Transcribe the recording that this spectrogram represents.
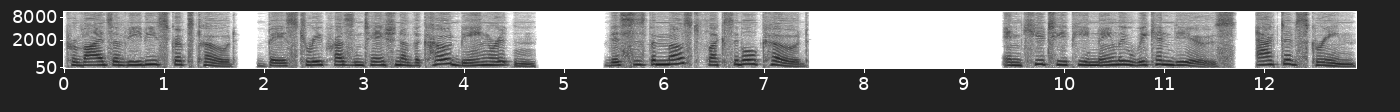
provides a VB script code-based representation of the code being written. This is the most flexible code. In QTP mainly we can views, active screen,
